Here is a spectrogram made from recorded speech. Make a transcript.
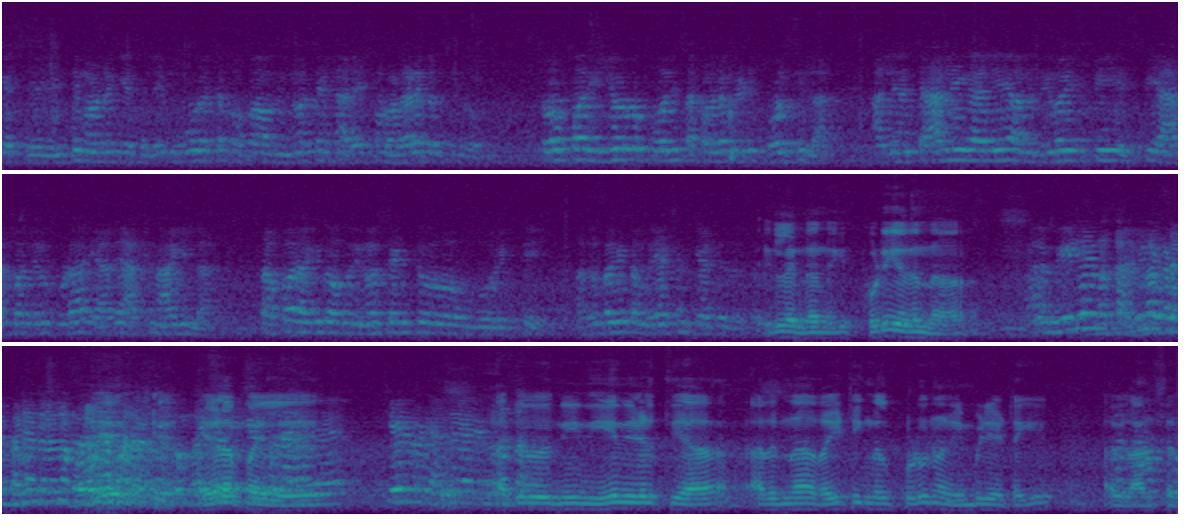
ಕೇಸಲ್ಲಿ ಮೂರು ವರ್ಷ ಪಾಪ ಅವ್ನು ಇನ್ನೋಸೆಂಟ್ ಅರೆಸ್ಟ್ ಮಾಡಿ ಒಳಗಡೆ ಕಳಿಸಿದ್ರು. ಸೊ ಫಾರ್ ಇಲ್ಲಿವರೆಗೂ ಪೊಲೀಸ್ ಅಕೌಂಟಬಿಲಿಟಿ ತೋರಿಸಿಲ್ಲ ಅಲ್ಲಿನ ಚಾರ್ಲಿಗಾಗಲಿ ಅಲ್ಲಿ ಡಿವೈಸ್ ಪಿ ಎಸ್ ಪಿ ಯಾರ ಬಂದರೂ ಕೂಡ ಯಾವುದೇ ಆಕ್ಷನ್ ಆಗಿಲ್ಲ. ಸಫರ್ ಆಗಿದ್ದು ಒಬ್ಬ ಇನ್ನೋಸೆಂಟ್ ವ್ಯಕ್ತಿ ಅದ್ರ ಬಗ್ಗೆ ತಮ್ಮ ರಿಯಾಕ್ಷನ್ ಕೇಳ್ತಿದ್ರು ಇಲ್ಲ ನನಗೆ ಕೊಡಿ ಅದನ್ನ ಹೇಳಪ್ಪ ಇಲ್ಲಿ. ಅದು ನೀನು ಏನು ಹೇಳ್ತೀಯ? ಅದನ್ನ ರೈಟಿಂಗ್ ಅಲ್ಲಿ ಕೊಡು ನಾನು ಇಮಿಡಿಯೇಟ್ ಆಗಿ ಐ ವಿಲ್ ಆನ್ಸರ್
